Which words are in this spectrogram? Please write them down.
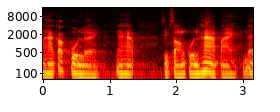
นะฮะก็คูณเลยนะครับ 12คูณ5ไปได้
